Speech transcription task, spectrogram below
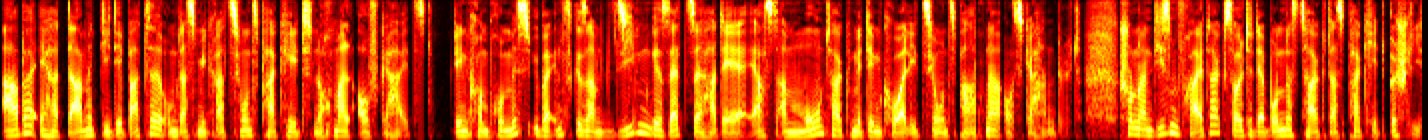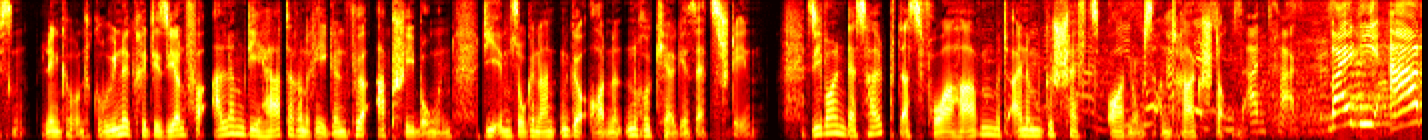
Aber er hat damit die Debatte um das Migrationspaket nochmal aufgeheizt. Den Kompromiss über insgesamt sieben Gesetze hatte er erst am Montag mit dem Koalitionspartner ausgehandelt. Schon an diesem Freitag sollte der Bundestag das Paket beschließen. Linke und Grüne kritisieren vor allem die härteren Regeln für Abschiebungen, die im sogenannten geordneten Rückkehrgesetz stehen. Sie wollen deshalb das Vorhaben mit einem Geschäftsordnungsantrag stoppen. Weil die Art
